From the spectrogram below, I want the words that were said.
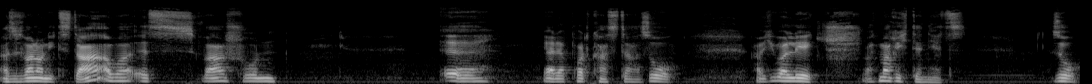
also es war noch nichts da, aber es war schon, äh, ja, der Podcast da. So, habe ich überlegt, was mache ich denn jetzt? So,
